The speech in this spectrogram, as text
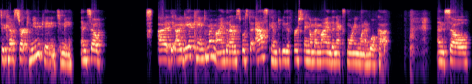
to start communicating to me. And so uh, the idea came to my mind that I was supposed to ask him to be the first thing on my mind the next morning when I woke up. And so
